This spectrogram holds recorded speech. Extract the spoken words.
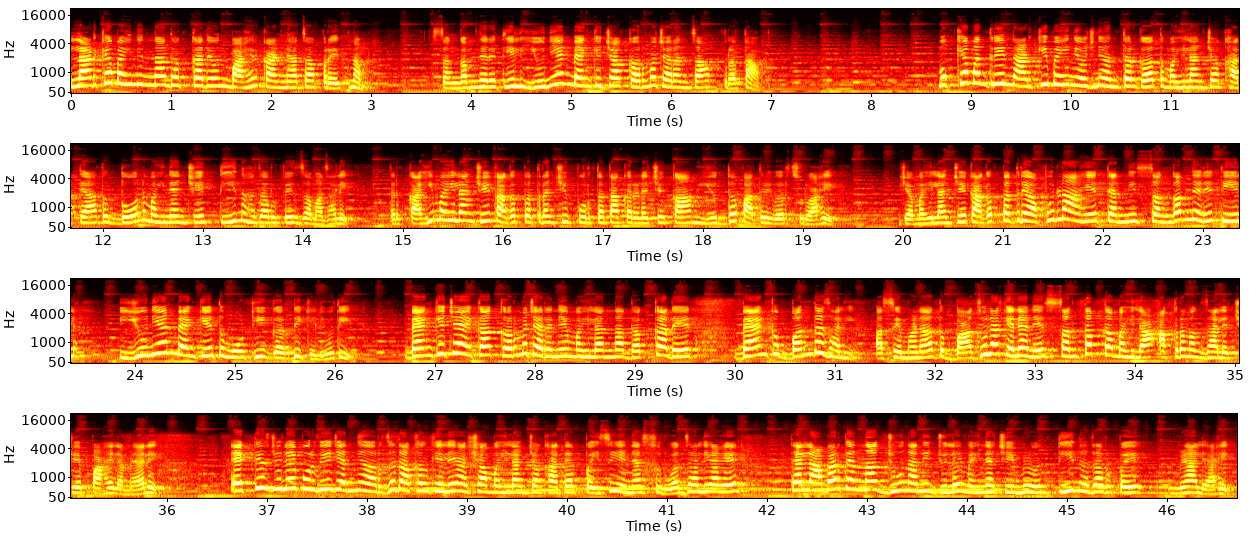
लाडक्या बहिणींना धक्का देऊन बाहेर काढण्याचा प्रयत्न. संगमनेर येथील युनियन बँकेच्या कर्मचाऱ्यांचा प्रताप. मुख्यमंत्री लाडकी बहीण योजनेअंतर्गत महिलांच्या खात्यात दोन महिन्यांचे तीन हजार रुपये जमा झाले. तर काही महिलांची कागदपत्रांची पूर्तता करण्याचे काम युद्ध पातळीवर सुरू आहे. ज्या महिलांचे कागदपत्रे अपूर्ण आहेत त्यांनी संगमनेर येथील युनियन बँकेत मोठी गर्दी केली होती. बँकेच्या एका कर्मचाऱ्याने महिलांना धक्का देत बँक बंद झाली असे म्हणत बाजूला केल्याने संतप्त महिला आक्रमक झाल्याचे पाहायला मिळाले. एकतीस जुलैपूर्वी ज्यांनी अर्ज दाखल केले अशा महिलांच्या खात्यात पैसे येण्यास सुरुवात झाली आहे. त्या लाभार्थ्यांना जून आणि जुलै महिन्याचे मिळून तीन हजार रुपये मिळाले आहेत.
